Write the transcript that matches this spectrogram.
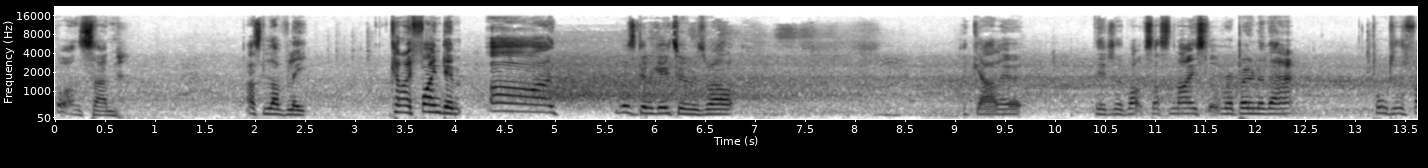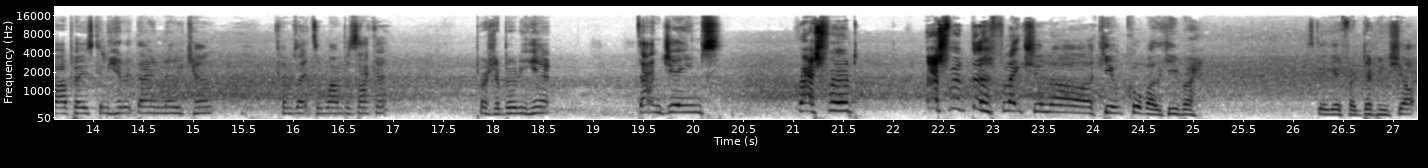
Go on, son. That's lovely. Can I find him? Oh, I was going to go to him as well. Ighalo, the edge of the box. That's nice. Little Rabona there. Ball to the far post. Can he hit it down? No, he can't. Comes out to Wan-Bissaka. Pressure building here. Dan James. Rashford. Rashford deflection. Oh, caught by the keeper. He's going to go for a dipping shot.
